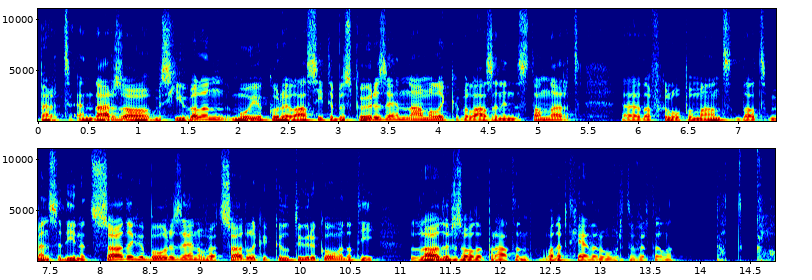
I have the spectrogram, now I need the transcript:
Bert. En daar zou misschien wel een mooie correlatie te bespeuren zijn. Namelijk, we lazen in de standaard eh, de afgelopen maand dat mensen die in het zuiden geboren zijn of uit zuidelijke culturen komen, dat die luider zouden praten. Wat heb jij daarover te vertellen? Dat klopt.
